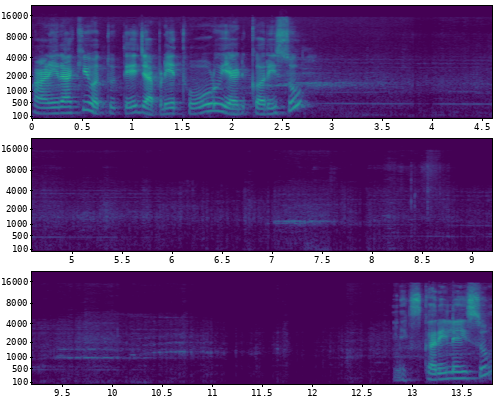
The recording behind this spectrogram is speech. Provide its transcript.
પાણી રાખ્યું હતું તે જ આપણે થોડું એડ કરીશું. મિક્સ કરી લઈશું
